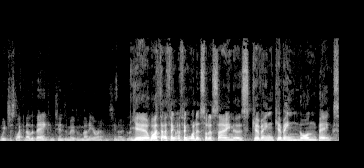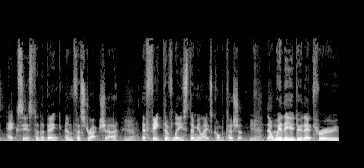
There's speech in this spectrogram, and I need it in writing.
we're just like another bank in terms of moving money around. You know. Yeah, well, I, th- I think I think what it's sort of saying is giving giving non-banks access to the bank infrastructure yeah. effectively stimulates competition. Yeah, now, so whether you do that through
